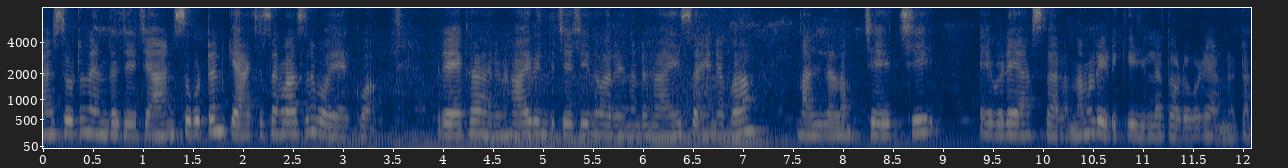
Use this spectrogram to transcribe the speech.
ആൻസുകുട്ടൻ എന്താ ചേച്ചി? ആൻസുകുട്ടൻ ക്യാച്ചസം ക്ലാസ്സിന് പോയേക്കുക രേഖ അരുൺ. ഹായ് ബിന്ദു ചേച്ചി എന്ന് പറയുന്നുണ്ട്. ഹായ് സൈനബ. നല്ലളം. ചേച്ചി എവിടെയാ സ്ഥലം? നമ്മുടെ ഇടുക്കി ജില്ല തൊടുപുഴയാണ് കേട്ടോ.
